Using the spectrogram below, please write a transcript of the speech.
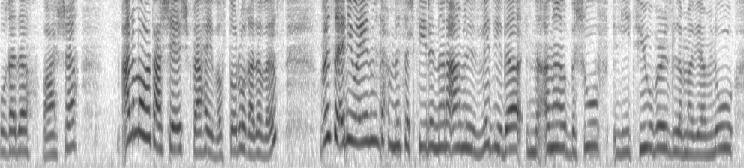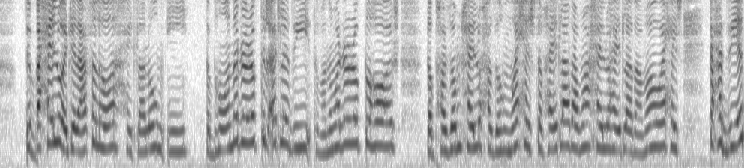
وغدا وعشاء أنا ما بتعشاش فهيبقى فطار وغدا بس. بس anyway أنا متحمسة كتير إن أنا أعمل الفيديو ده إن أنا بشوف اليوتيوبرز لما بيعملوه بتبقى حلوة كده. عارفة اللي هو هيطلع لهم إيه؟ طب هو أنا جربت الأكلة دي؟ طب أنا ما جربتهاش. طب حظهم حلو حظهم وحش. طب هيطلع طعمها حلو هيطلع طعمها وحش. تحديات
